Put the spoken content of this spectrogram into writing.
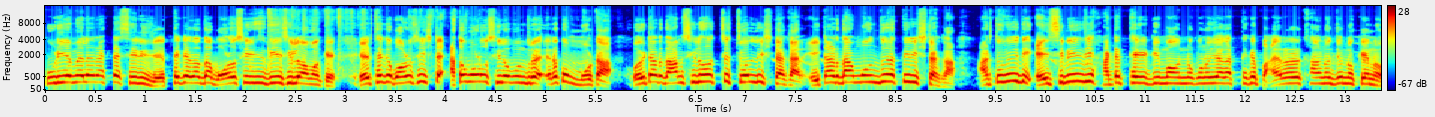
কুড়ি এম এর একটা সিরিজ এর থেকে দাদা বড় সিরিজ দিয়েছিল আমাকে। এর থেকে বড় সিরিজটা এত বড় ছিল বন্ধুরা, এরকম মোটা। ওইটার দাম ছিল হচ্ছে চল্লিশ টাকার। এইটার দাম বন্ধুরা তিরিশ টাকা। আর তুমি যদি এই সিরিজই হাটের থেকে কিংবা অন্য কোনো জায়গার থেকে পায়রার খাওয়ানোর জন্য কেনো,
